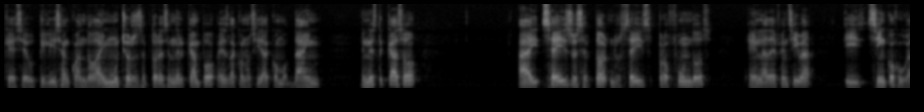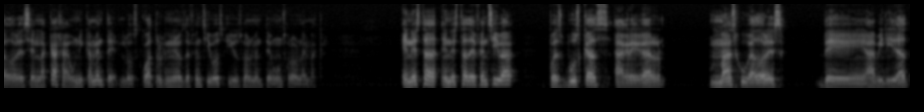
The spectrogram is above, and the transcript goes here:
que se utilizan cuando hay muchos receptores en el campo es la conocida como dime. En este caso hay seis receptores, seis profundos en la defensiva y cinco jugadores en la caja únicamente, los cuatro lineros defensivos y usualmente un solo linebacker. En esta, en esta defensiva, pues buscas agregar más jugadores de habilidad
